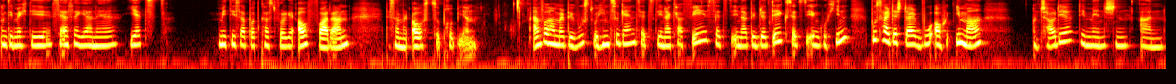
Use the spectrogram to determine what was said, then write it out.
und ich möchte sehr, sehr gerne jetzt mit dieser Podcast-Folge auffordern, das einmal auszuprobieren. Einfach einmal bewusst wohin zu gehen, setz dich in ein Café, setz dich in eine Bibliothek, setz dich irgendwo hin, Bushaltestelle, wo auch immer und schau dir die Menschen an.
